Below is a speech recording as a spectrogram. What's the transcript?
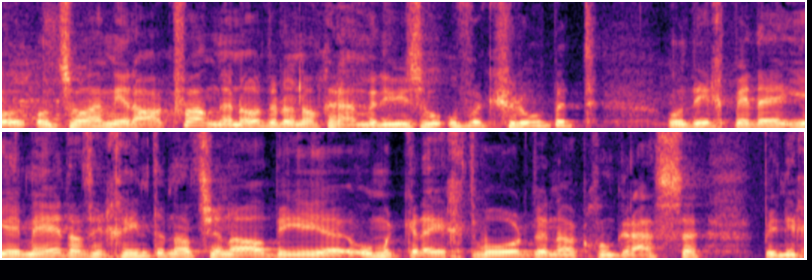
Und, und so haben wir angefangen, oder? Und nachher haben wir uns aufgeschraubt. Und ich bin dann, je mehr, dass ich international bin, äh, umgereicht worden an Kongressen, bin ich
